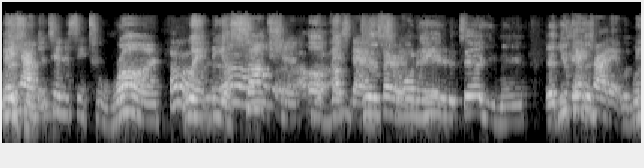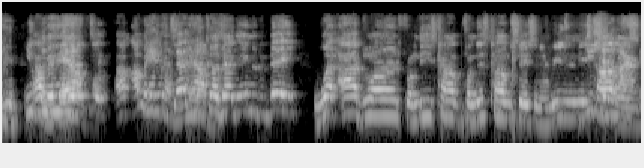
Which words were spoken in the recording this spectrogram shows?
they have the tendency to run Oh, with the oh, assumption I'm- of this, I'm that, just third, here to tell you, man. At you can't of- try that with me. You I'm could in here. never. To, I'm, I'm in here to tell you because at the end of the day, what I've learned from these com- from this conversation and reading these should have comments. learned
